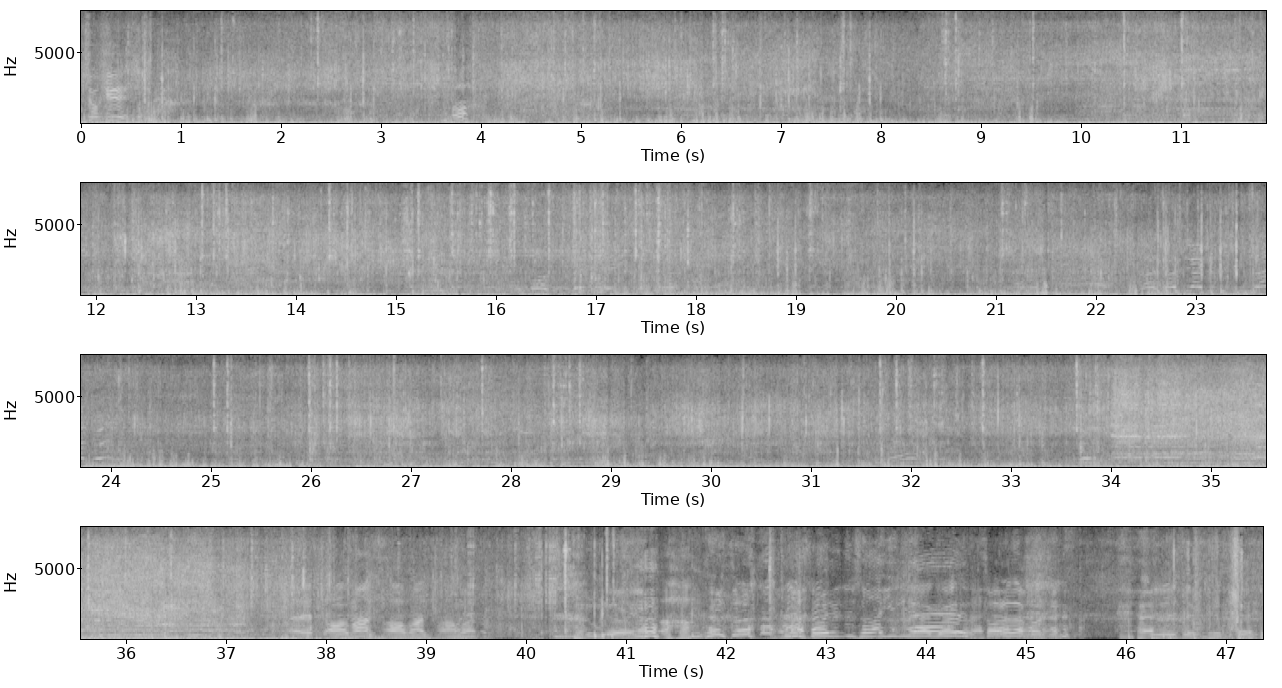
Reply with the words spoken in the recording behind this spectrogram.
Çok iyi. Aman aman aman. Söyledim sağa gidiyor. Ya gördüm sonra da gördüm.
